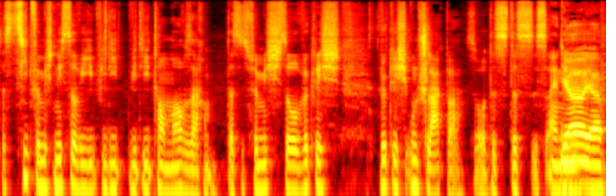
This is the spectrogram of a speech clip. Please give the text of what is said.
Das zieht für mich nicht so wie, wie die, wie die Tom Moore Sachen. Das ist für mich so wirklich, wirklich unschlagbar. So, das, das ist ein, Ja, ja.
